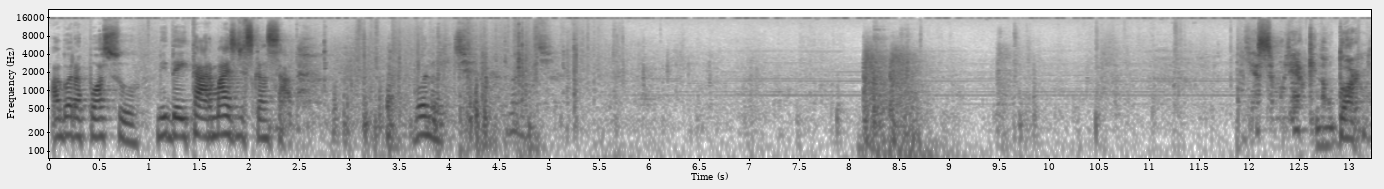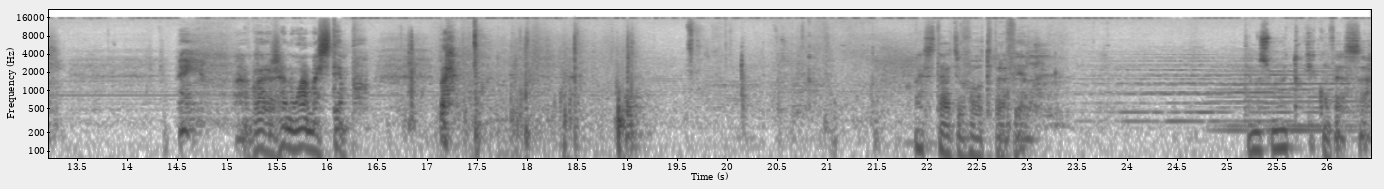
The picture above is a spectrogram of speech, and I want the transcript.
agora posso me deitar mais descansada. Boa noite. Boa noite. E essa mulher que não dorme? Bem, agora já não há mais tempo. Ah. Tarde eu volto para vê-la. Temos muito o que conversar.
